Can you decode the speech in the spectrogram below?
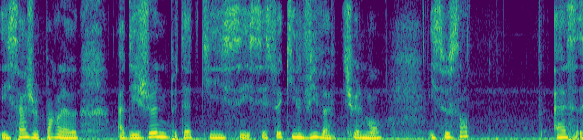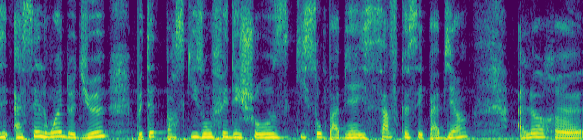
Et ça je parle à des jeunes peut-être qui c'est ce qu'ils vivent actuellement. Ils se sentent assez, assez loin de Dieu, peut-être parce qu'ils ont fait des choses qui sont pas bien, ils savent que c'est pas bien. Alors euh,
